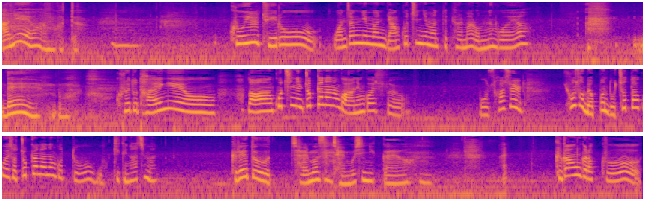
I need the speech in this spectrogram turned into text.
아, 니에요 아무것도. 음, 그일 뒤로 원장님은 양코치님한테 별말 없는 거예요? 네, 뭐. 그래도 다행이에요. 난 코치님 쫓겨나는 거 아닌가 했어요. 뭐 사실 효소 몇 번 놓쳤다고 해서 쫓겨나는 것도 웃기긴 하지만. 그래도 잘못은 잘못이니까요. 아, 그건 그렇고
